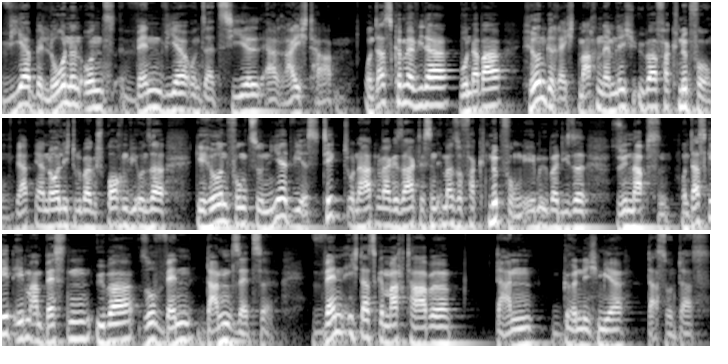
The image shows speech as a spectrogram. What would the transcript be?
Wir belohnen uns, wenn wir unser Ziel erreicht haben. Und das können wir wieder wunderbar hirngerecht machen, nämlich über Verknüpfung. Wir hatten ja neulich darüber gesprochen, wie unser Gehirn funktioniert, wie es tickt. Und da hatten wir gesagt, es sind immer so Verknüpfungen, eben über diese Synapsen. Und das geht eben am besten über so Wenn-Dann-Sätze. Wenn ich das gemacht habe, dann gönne ich mir das und das.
